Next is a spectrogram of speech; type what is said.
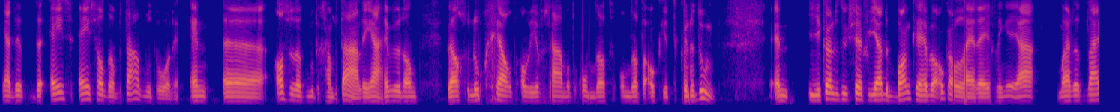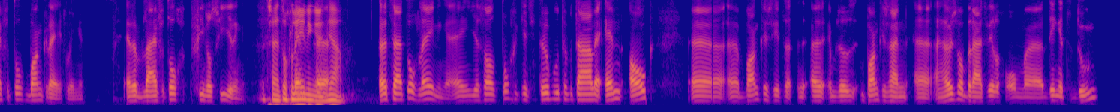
Ja, de, de, eens, eens zal dat betaald moeten worden. En als we dat moeten gaan betalen, ja, hebben we dan wel genoeg geld alweer verzameld om dat, om dat ook te kunnen doen. En je kunt natuurlijk zeggen, ja, de banken hebben ook allerlei regelingen. Ja, maar dat blijven toch bankregelingen. En het blijven toch financieringen. Het zijn toch leningen, en, uh, ja. Het zijn toch leningen. En je zal toch een keertje terug moeten betalen. En ook, uh, uh, banken, zitten, ik bedoel, banken zijn heus wel bereidwillig om dingen te doen.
